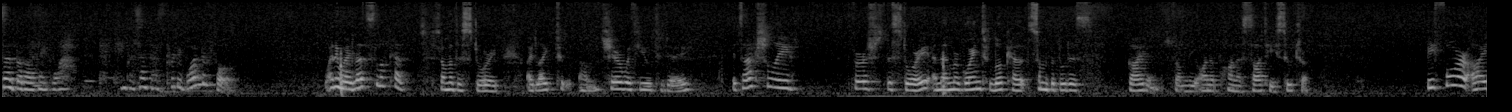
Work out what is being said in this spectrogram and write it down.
but I think, wow, 15%, that's pretty wonderful. Anyway, let's look at some of the story I'd like to um, share with you today. It's actually first the story, and then we're going to look at some of the Buddha's guidance from the Anapanasati Sutra. Before I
